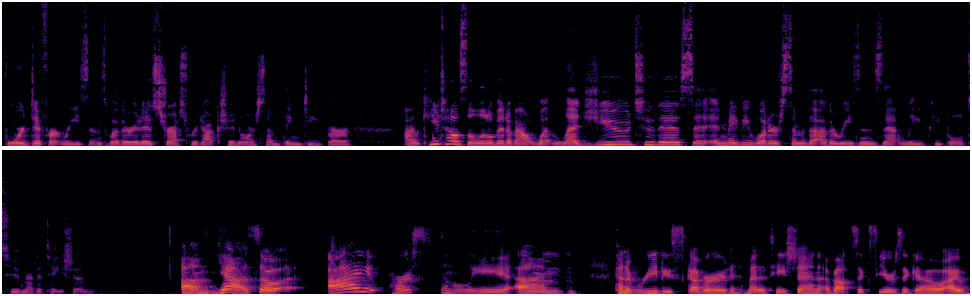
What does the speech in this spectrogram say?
for different reasons, whether it is stress reduction or something deeper. Um, can you tell us a little bit about what led you to this and, and, maybe what are some of the other reasons that lead people to meditation? Um, yeah, so I personally um, kind of rediscovered meditation about six years ago. I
